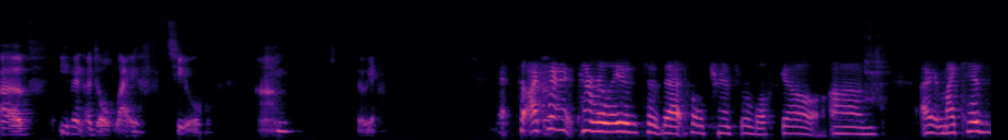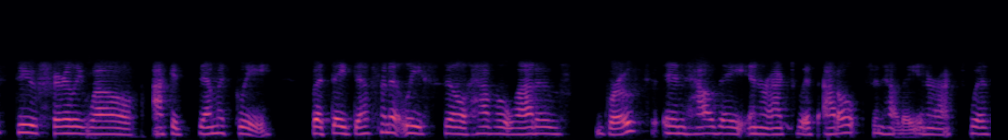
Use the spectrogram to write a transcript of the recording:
of even adult life too. Um, so yeah. yeah. So I kind of kind of related to that whole transferable skill. Um, I, my kids do fairly well academically, but they definitely still have a lot of growth in how they interact with adults and how they interact with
